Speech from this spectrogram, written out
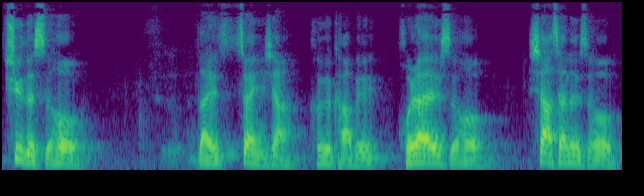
去的时候来转一下喝个咖啡，回来的时候下山的时候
